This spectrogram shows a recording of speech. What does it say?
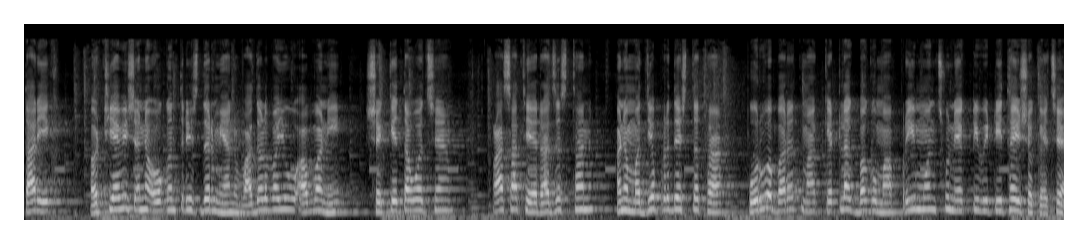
તારીખ અઠ્યાવીસ અને ઓગણત્રીસ દરમિયાન વાદળવાયુ આવવાની શક્યતાઓ છે. આ સાથે રાજસ્થાન અને મધ્યપ્રદેશ તથા પૂર્વ ભારતમાં કેટલાક ભાગોમાં પ્રી મોન્સૂન એક્ટિવિટી થઈ શકે છે.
